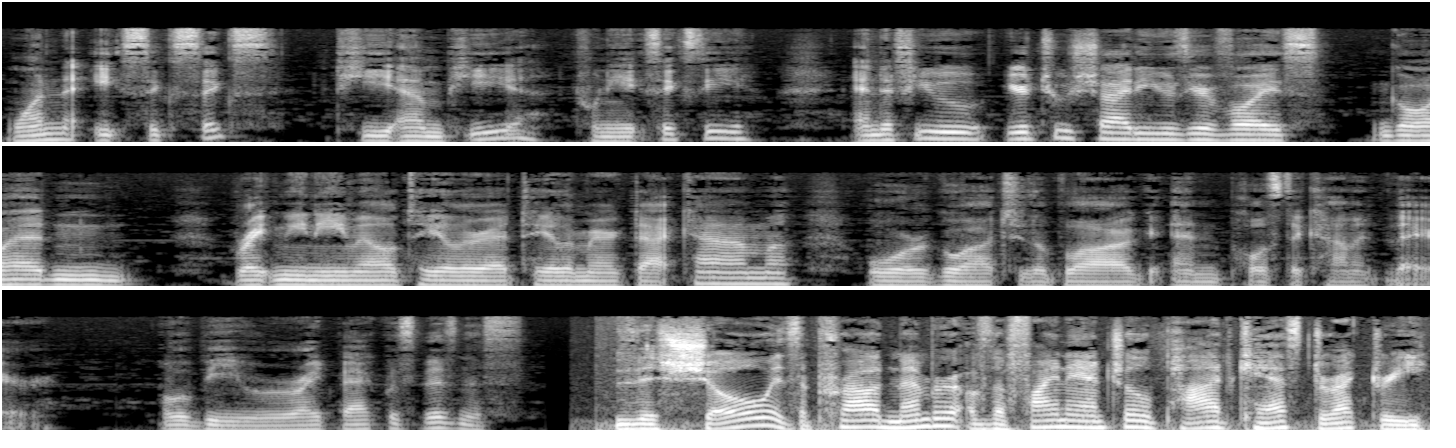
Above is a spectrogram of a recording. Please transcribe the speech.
1 866 TMP2860. And if you, you're too shy to use your voice, go ahead and write me an email, taylor at taylormerrick.com, or go out to the blog and post a comment there. We'll be right back with business. This show is a proud member of the Financial Podcast Directory.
